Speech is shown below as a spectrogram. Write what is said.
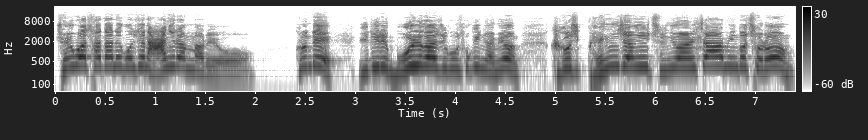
죄와 사단의 권세는 아니란 말이에요. 그런데 이들이 뭘 가지고 속이냐면 그것이 굉장히 중요한 싸움인 것처럼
